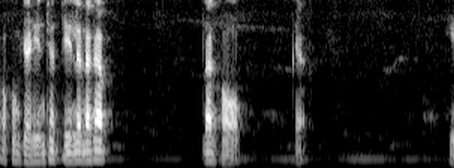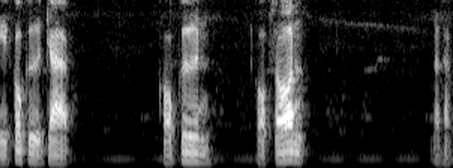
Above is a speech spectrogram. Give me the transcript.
ก็คงจะเห็นชัดเจนแล้วนะครับ ด้านขอบเนี่ยเหตุก็เกิดจากขอบเกิน ขอบซ้อนนะครับ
